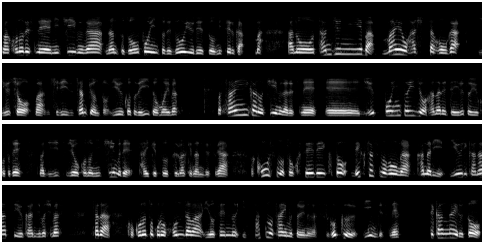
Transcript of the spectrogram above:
まあ、このですね、2チームがなんと同ポイントでどういうレースを見せるか。まあ、あの単純に言えば前を走った方が優勝、まあ、シリーズチャンピオンということでいいと思います。まあ、3位以下のチームがですね、えー10ポイント以上離れているということで、まあ、事実上この2チームで対決をするわけなんですが、コースの特性でいくと、レクサスの方がかなり有利かなっていう感じもします。ただ、ここのところホンダは予選の一発のタイムというのがすごくいいんですね。って考えると、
